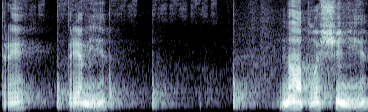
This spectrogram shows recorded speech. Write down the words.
Три прямі на площині.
